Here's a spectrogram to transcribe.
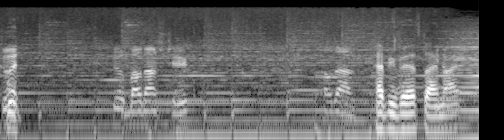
Good. Good. Well done, Stu. Well done. Happy birthday, mate.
